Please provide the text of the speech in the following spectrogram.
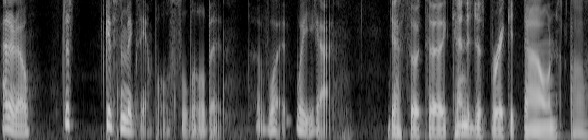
I don't know, just give some examples a little bit of what what you got. Yeah, so to kind of just break it down, uh,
